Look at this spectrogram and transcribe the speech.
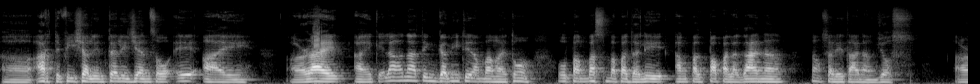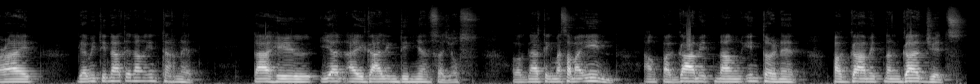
uh, artificial intelligence o AI, alright, ay kailangan natin gamitin ang mga ito upang mas mapadali ang pagpapalagana ng salita ng Diyos. Alright, gamitin natin ang internet dahil iyan ay galing din yan sa Diyos. Huwag nating masamain ang paggamit ng internet, paggamit ng gadgets,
